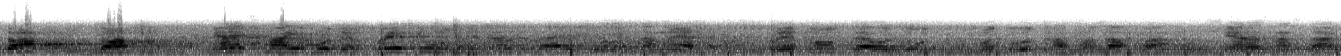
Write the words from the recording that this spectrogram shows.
Стоп, стоп. М'яч має бути впритул. Не залишаєш його за метр. Впритул це отут, отут, а поза планкою. Ще раз на старт.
